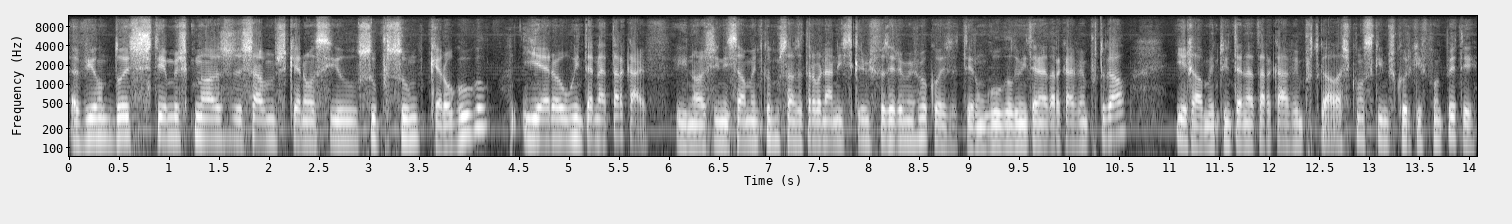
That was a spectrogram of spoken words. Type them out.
haviam dois sistemas que nós achávamos que eram assim o super-sumo, que era o Google e era o Internet Archive e nós inicialmente quando começámos a trabalhar nisto queríamos fazer a mesma coisa, ter um Google e um Internet Archive em Portugal e realmente o Internet Archive em Portugal acho que conseguimos com o arquivo.pt.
